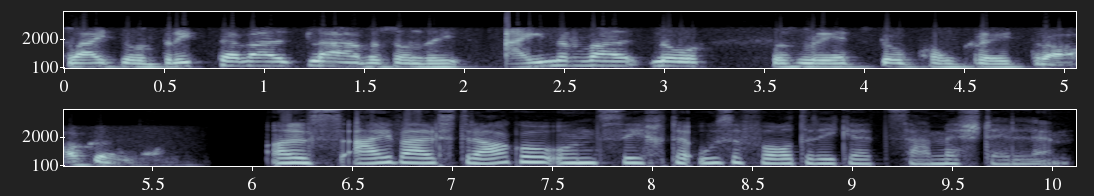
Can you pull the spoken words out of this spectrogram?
zweiten oder dritten Welt leben, sondern in einer Welt nur, dass wir jetzt hier konkret tragen. Als eine Welt tragen und sich den Herausforderungen zusammenstellen.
